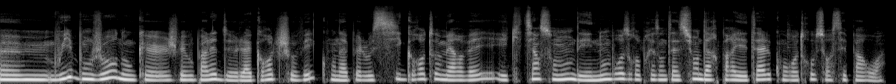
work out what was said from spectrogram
Euh, oui, bonjour. Donc, euh, je vais vous parler de la grotte Chauvet, qu'on appelle aussi grotte aux merveilles, et qui tient son nom des nombreuses représentations d'art pariétal qu'on retrouve sur ses parois.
